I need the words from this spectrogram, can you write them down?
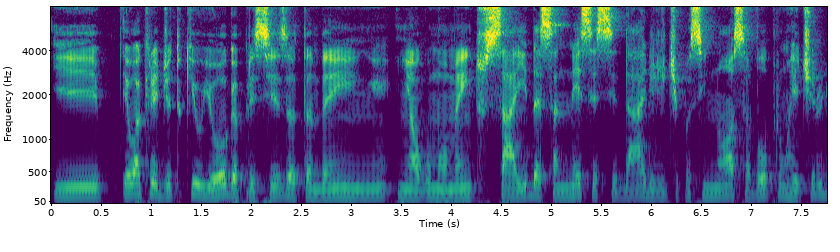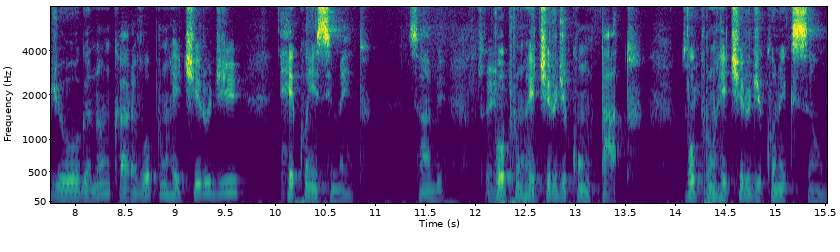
E eu acredito que o yoga precisa também, em algum momento, sair dessa necessidade de tipo assim, nossa, vou para um retiro de yoga. Não, cara, vou para um retiro de reconhecimento, sabe? Sim. Vou para um retiro de contato. Vou para um retiro de conexão.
